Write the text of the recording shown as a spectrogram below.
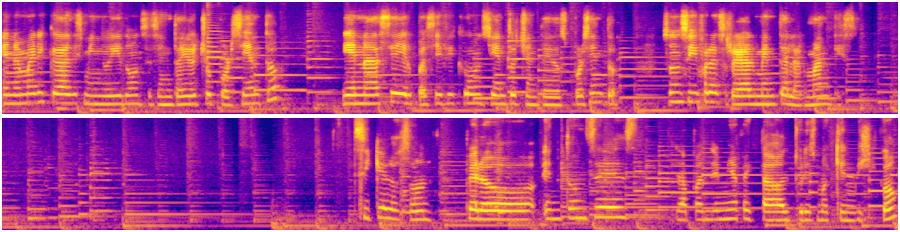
En América ha disminuido un 68% y en Asia y el Pacífico un 182%. Son cifras realmente alarmantes. Sí que lo son, pero entonces la pandemia ha afectado al turismo aquí en México.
